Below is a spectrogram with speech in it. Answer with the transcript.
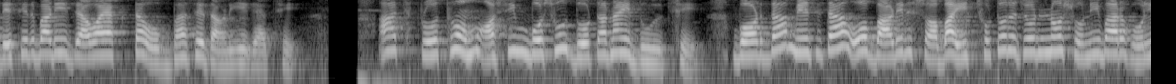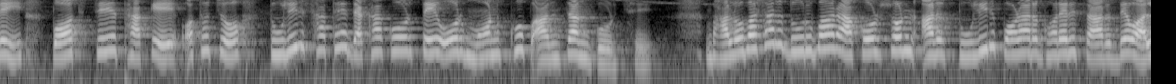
দেশের বাড়ি যাওয়া একটা অভ্যাসে দাঁড়িয়ে গেছে। আজ প্রথম অসীম বসু দোটানায় দুলছে। বর্দা, মেজদা ও বাড়ির সবাই ছোটর জন্য শনিবার হলেই পথ চেয়ে থাকে, অথচ তুলির সাথে দেখা করতে ওর মন খুব আনচান করছে। ভালোবাসার দুর্বার আকর্ষণ আর তুলির পড়ার ঘরের চার দেওয়াল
